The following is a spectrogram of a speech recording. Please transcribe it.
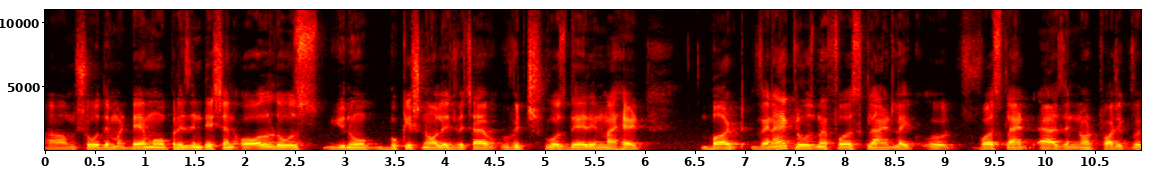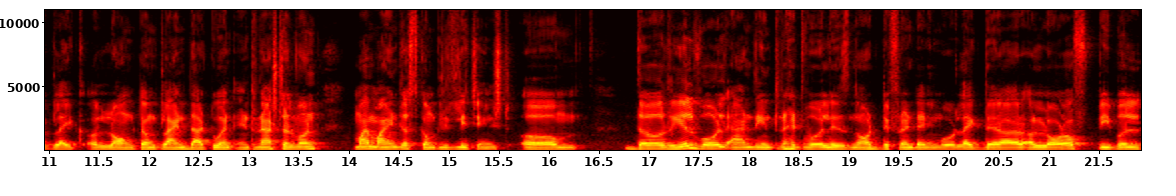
um, show them a demo presentation all those you know bookish knowledge which i which was there in my head. But when i close my first client like uh, first client as in not project work like a long term client that to an international one my mind just completely changed. Um, the real world and the internet world is not different anymore. Like there are a lot of people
